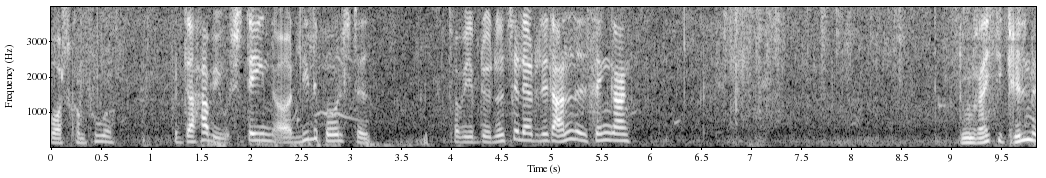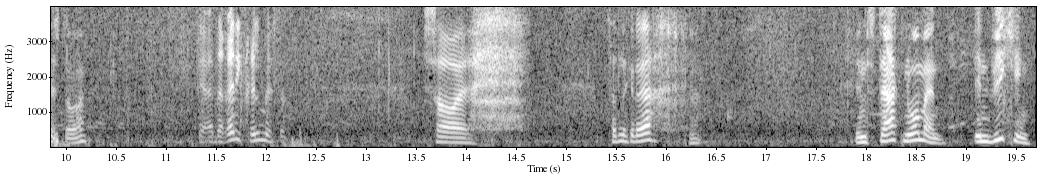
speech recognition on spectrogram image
vores komfur. For der har vi jo sten og et lille bålsted. Så vi er blevet nødt til at lave det lidt anderledes dengang. Du er en rigtig grillmester, hva'? Ja, det er rigtig grillmester. Så øh, sådan kan det være. En stærk nordmand. En viking.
